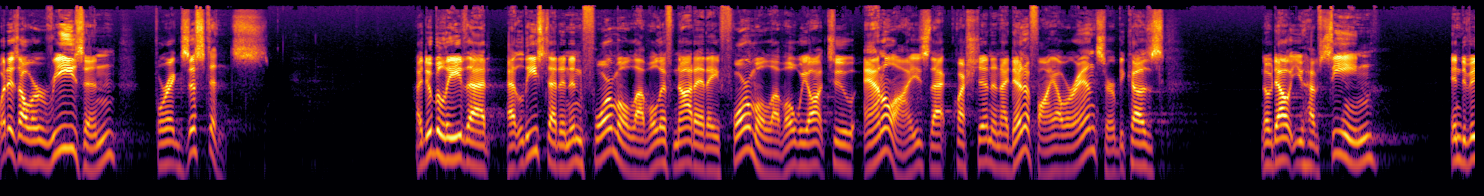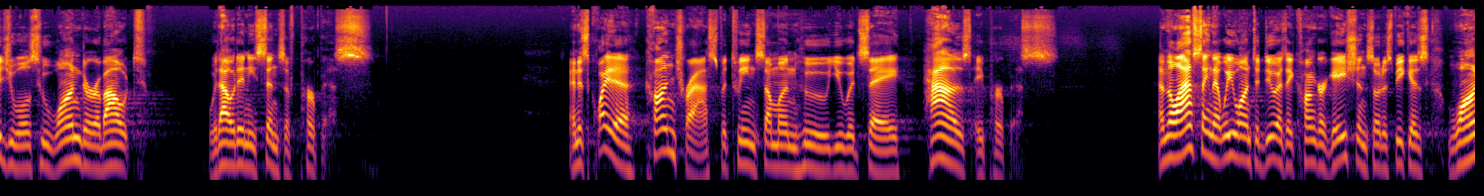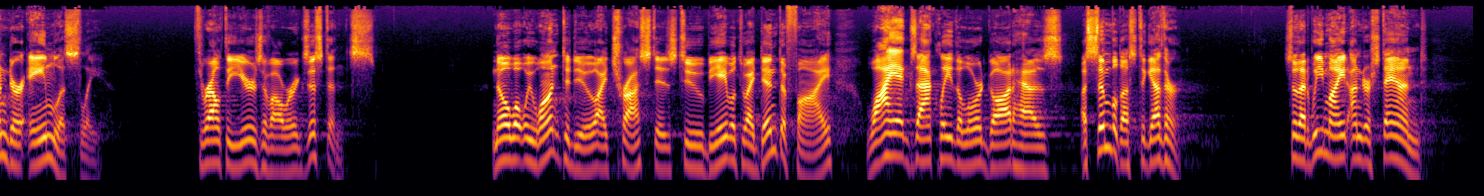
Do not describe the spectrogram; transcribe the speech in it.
What is our reason for existence? I do believe that, at least at an informal level, if not at a formal level, we ought to analyze that question and identify our answer because No doubt you have seen individuals who wander about without any sense of purpose. And it's quite a contrast between someone who you would say has a purpose. And the last thing that we want to do as a congregation, so to speak, is wander aimlessly throughout the years of our existence. No, what we want to do, I trust, is to be able to identify why exactly the Lord God has assembled us together so that we might understand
